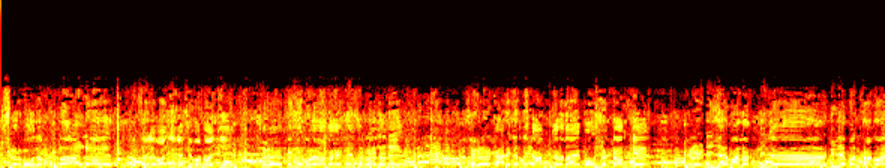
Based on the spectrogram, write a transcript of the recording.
ईश्वर भाऊला पूर्ण आयडिया आहे. मसाले भाजी कशी बनवायची? सगळे त्याच्यामुळे आता काही टेन्शन राहिलं नाही. सगळे कार्यकर्ते काम करत आहे. पाहू शकता आमचे इकडे डीजे मालक डीजे डीजे पण चालू आहे.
